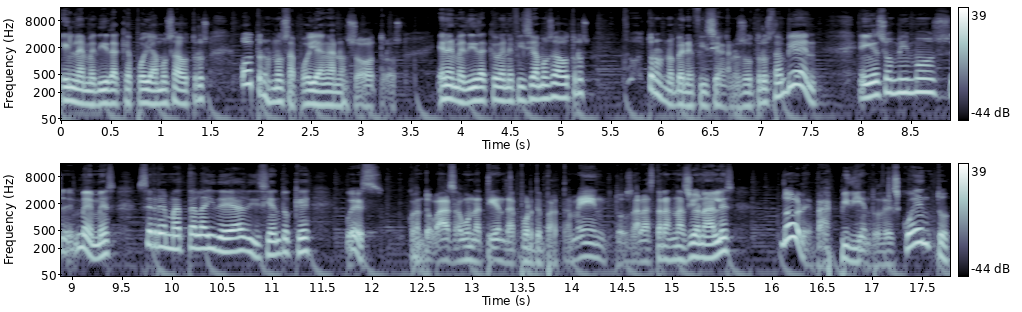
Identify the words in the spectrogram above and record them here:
en la medida que apoyamos a otros, otros nos apoyan a nosotros. En la medida que beneficiamos a otros, otros nos benefician a nosotros también. En esos mismos eh, memes se remata la idea diciendo que, pues, cuando vas a una tienda por departamentos, a las transnacionales, no le vas pidiendo descuento,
